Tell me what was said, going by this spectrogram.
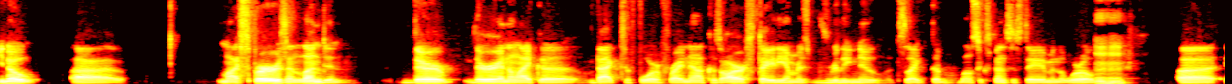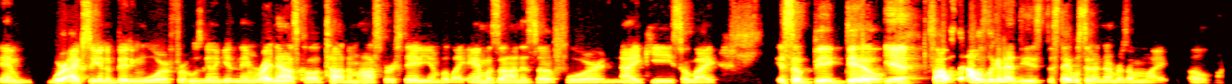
You know, uh, my Spurs in London, they're they're in like a back to forth right now because our stadium is really new. It's like the most expensive stadium in the world. Mhm. Uh, and we're actually in a bidding war for who's going to get the name. Right now, it's called Tottenham Hotspur Stadium, but like Amazon is up for it, Nike, so like it's a big deal. Yeah, So I was I was looking at these the Staples Center numbers. I'm like, oh my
